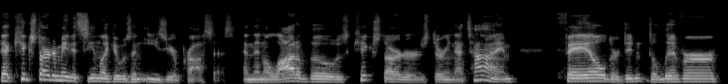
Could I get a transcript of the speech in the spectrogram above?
that Kickstarter made it seem like it was an easier process. And then a lot of those Kickstarters during that time failed or didn't deliver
